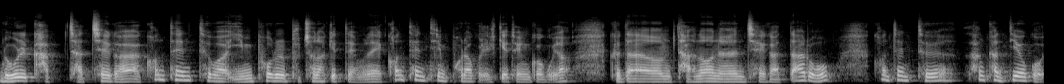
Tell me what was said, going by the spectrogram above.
롤 값 자체가 컨텐트와 인포를 붙여놨기 때문에 컨텐트 인포라고 읽게 된 거고요. 그 다음 단어는 제가 따로 컨텐트 한 칸 띄우고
